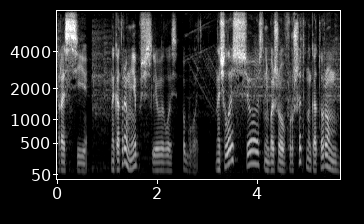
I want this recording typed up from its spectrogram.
России, на которой мне посчастливилось побывать. Началось все с небольшого фуршета, на котором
